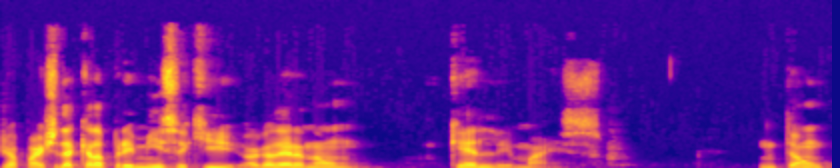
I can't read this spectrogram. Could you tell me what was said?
já parte daquela premissa que a galera não quer ler mais. Então,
